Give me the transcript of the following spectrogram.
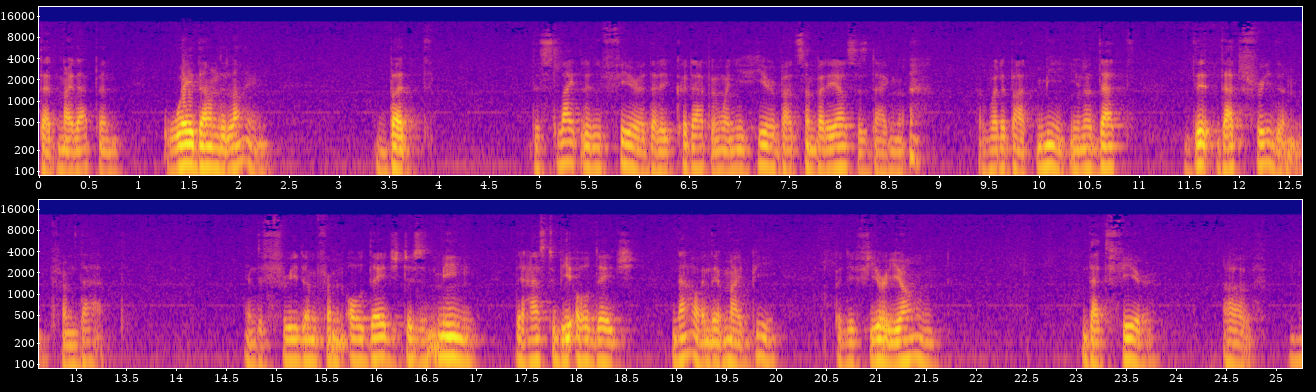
that might happen way down the line, but the slight little fear that it could happen when you hear about somebody else's diagnosis. what about me? You know that that freedom from that, and the freedom from old age doesn't mean there has to be old age now, and there might be, but if you're young, that fear of you know,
